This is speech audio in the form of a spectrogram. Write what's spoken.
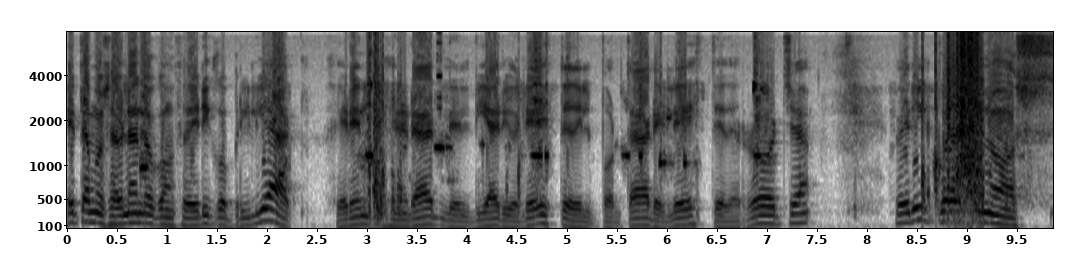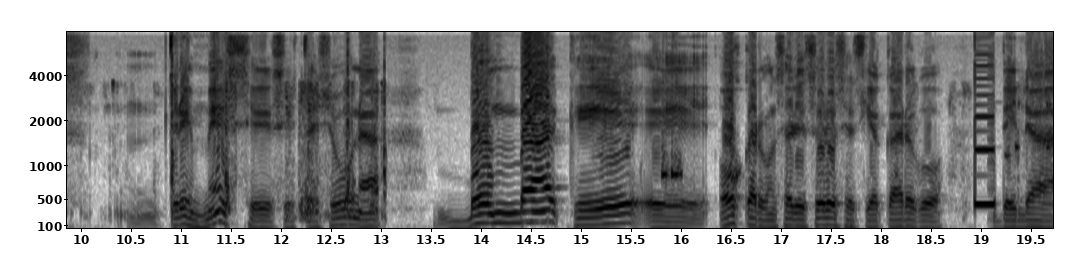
Estamos hablando con Federico Priliac, gerente general del diario El Este, del portal El Este de Rocha. Federico, hace unos mm, tres meses estalló una bomba que Oscar eh, González Oro se hacía cargo de la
